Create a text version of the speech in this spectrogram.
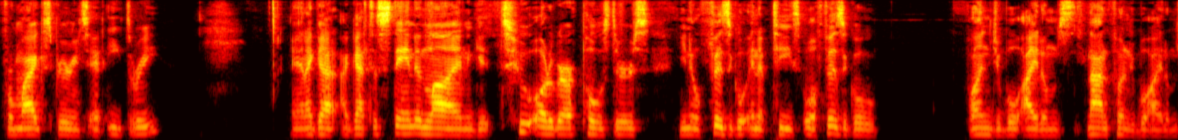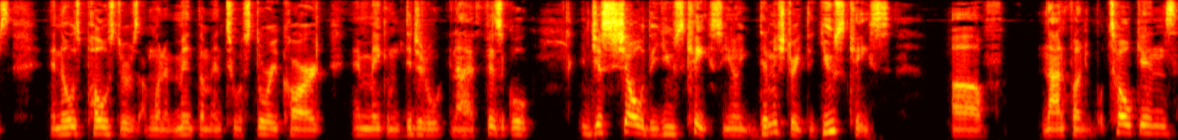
from my experience at E3 and I got I got to stand in line and get two autograph posters, you know, physical NFTs or physical fungible items, non-fungible items. And those posters, I'm going to mint them into a story card and make them digital. And I have physical and just show the use case, you know, demonstrate the use case of non-fungible tokens,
